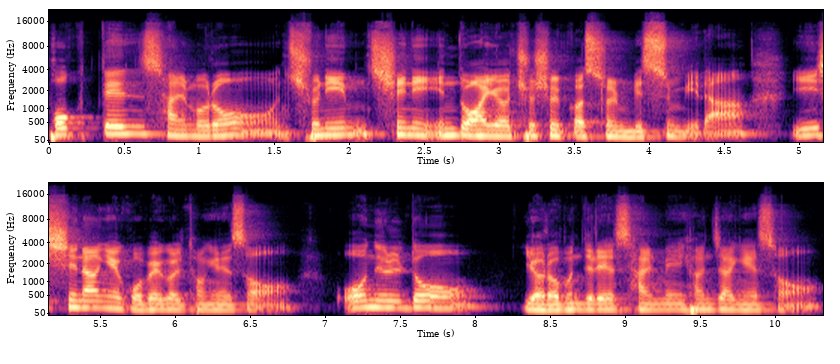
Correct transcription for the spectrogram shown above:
복된 삶으로 주님 친히 인도하여 주실 것을 믿습니다. 이 신앙의 고백을 통해서 오늘도 여러분들의 삶의 현장에서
